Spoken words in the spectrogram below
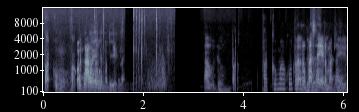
Pak Kum Oh, Pak Kum tuh, ngendi Pak. tahu dong Aku mah aku Kalau tahu rumah saya, rumah saya.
